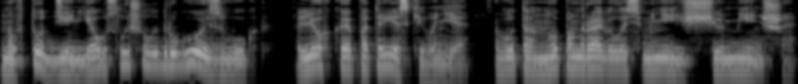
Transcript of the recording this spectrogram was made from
Но в тот день я услышал и другой звук, легкое потрескивание. Вот оно понравилось мне еще меньше.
